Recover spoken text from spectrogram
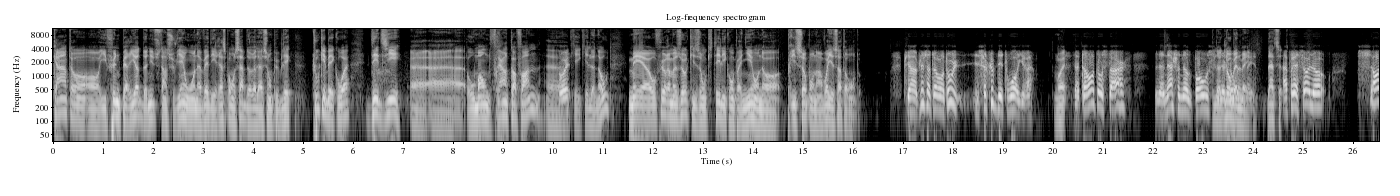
quand on, il fut une période donnée, tu t'en souviens, où on avait des responsables de relations publiques, tout québécois, dédiés euh, au monde francophone, euh, qui, qui, est le nôtre. Mais euh, au fur et à mesure qu'ils ont quitté les compagnies, on a pris ça et on a envoyé ça à Toronto. Puis en plus, à Toronto, ils s'occupent des trois grands. Ouais. Le Toronto Star, le National Post, le, le Globe and Mail. That's it. Après ça, là, ça,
